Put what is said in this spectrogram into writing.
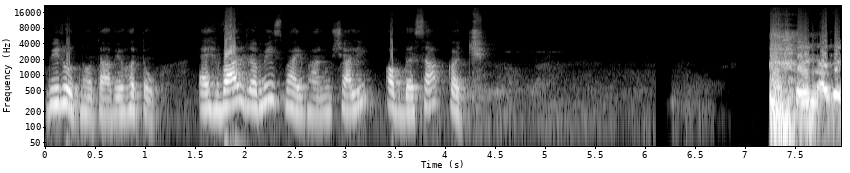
વિરોધ નોંધાવ્યો હતો. અહેવાલ રમેશભાઈ ભાનુશાલી, અબડસા, કચ્છ. માટે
